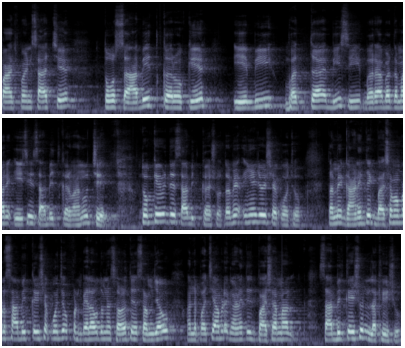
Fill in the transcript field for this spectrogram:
પાંચ પોઈન્ટ સાત છે, તો સાબિત કરો કે એ, બી વત્તા બીસી બરાબર તમારે એસી સાબિત કરવાનું છે. તો કેવી રીતે સાબિત કરશો? તમે અહીંયા જોઈ શકો છો. તમે ગાણિતિક ભાષામાં પણ સાબિત કરી શકો છો, પણ પહેલાં હું તમને સરળ સમજાવું અને પછી આપણે ગાણિતિક ભાષામાં સાબિત કરીશું ને લખીશું.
